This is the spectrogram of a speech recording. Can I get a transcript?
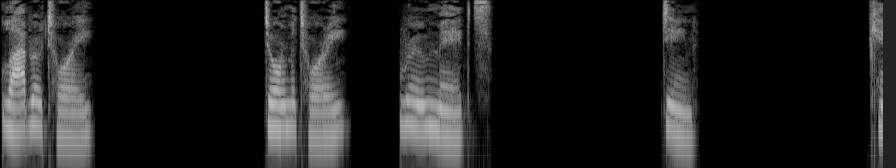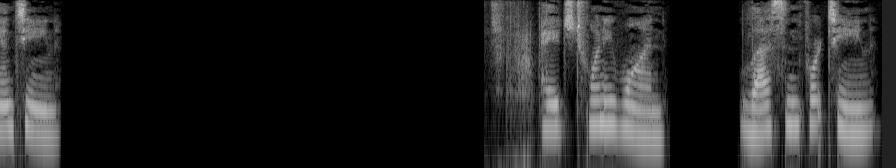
Laboratory. Dormitory. Roommates. Dean. Canteen. Page 21. Lesson 14.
